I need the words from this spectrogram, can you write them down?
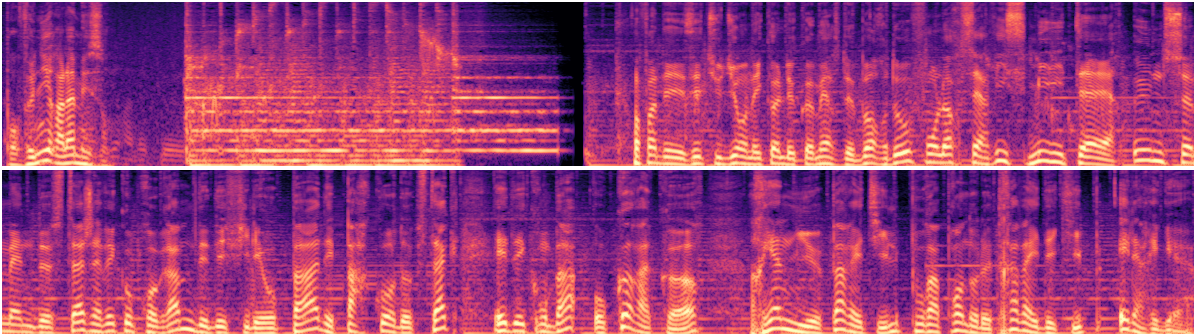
pour venir à la maison. Enfin, des étudiants en école de commerce de Bordeaux font leur service militaire. Une semaine de stage avec au programme des défilés au pas, des parcours d'obstacles et des combats au corps à corps. Rien de mieux, paraît-il, pour apprendre le travail d'équipe et la rigueur.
